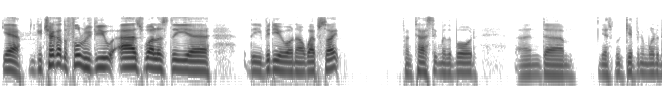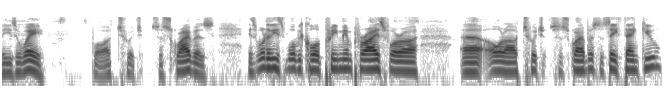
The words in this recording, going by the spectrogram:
Yeah, you can check out the full review as well as the uh, the video on our website. Fantastic motherboard, and um, yes, we're giving one of these away for our Twitch subscribers. It's one of these what we call a premium prize for our, uh, all our Twitch subscribers to say thank you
